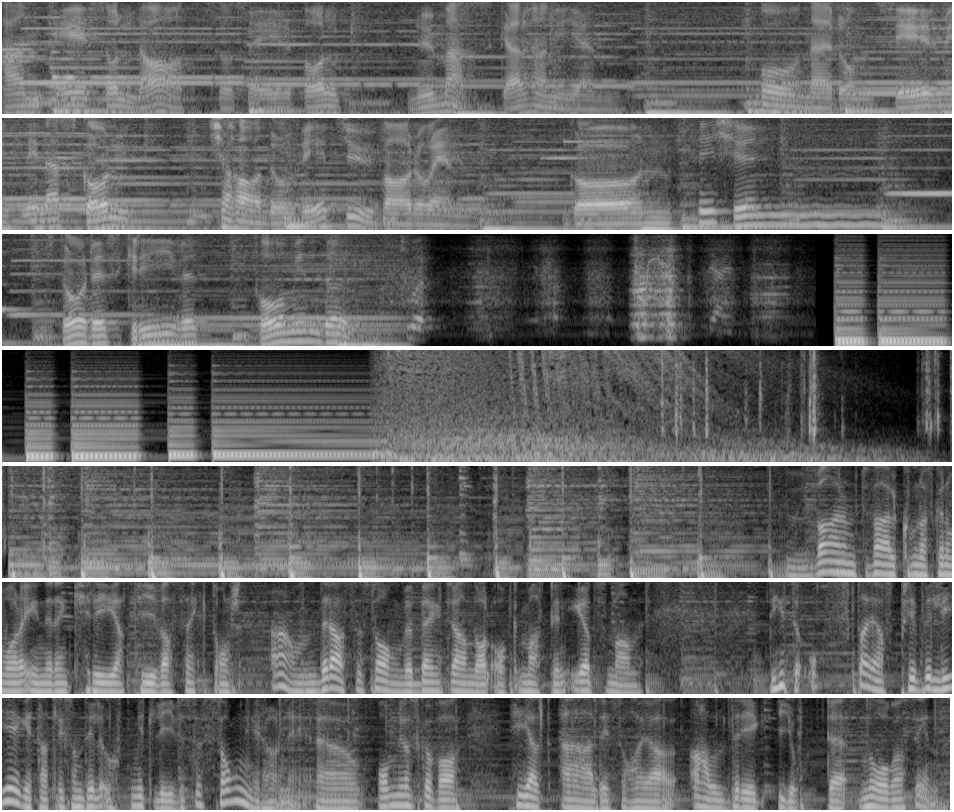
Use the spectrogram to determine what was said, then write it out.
Han är så lat så säger folk. Nu maskar han igen. Och när de ser mitt lilla skolk Ja, då vet ju var och en. Gone fishing Står det skrivet på min dörr. Välkomna ska ni vara in i den kreativa sektorns andra säsong med Bengt Randahl och Martin Edsman. Det är inte ofta jag haft privilegiet att liksom dela upp mitt liv i säsonger hörni. Eh, om jag ska vara helt ärlig så har jag aldrig gjort det någonsin.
